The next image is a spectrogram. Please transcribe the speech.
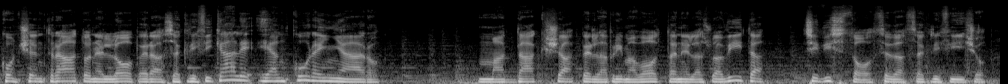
concentrato nell'opera sacrificale e ancora ignaro. Ma Daksha, per la prima volta nella sua vita, si distolse dal sacrificio.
